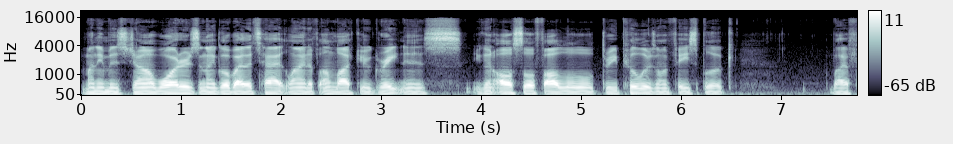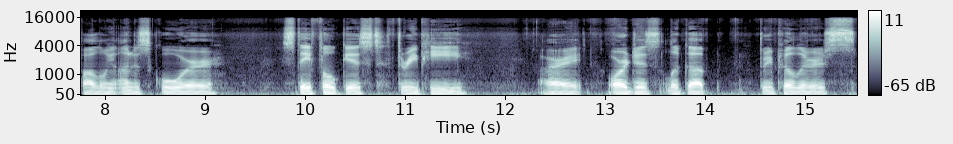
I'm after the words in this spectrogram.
my name is John Waters, and I go by the tagline of Unlock Your Greatness. You can also follow Three Pillars on Facebook by following underscore stay focused 3P. All right. Or just look up Three Pillars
